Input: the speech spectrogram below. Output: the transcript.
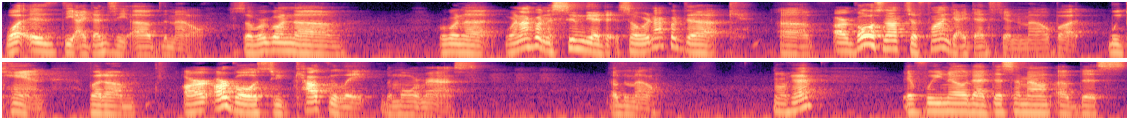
what is the identity of the metal? So we're going to we're going to we're not going to assume the identity. so we're not going to uh, our goal is not to find the identity of the metal, but we can. But um, our, our goal is to calculate the molar mass of the metal. Okay? If we know that this amount of this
